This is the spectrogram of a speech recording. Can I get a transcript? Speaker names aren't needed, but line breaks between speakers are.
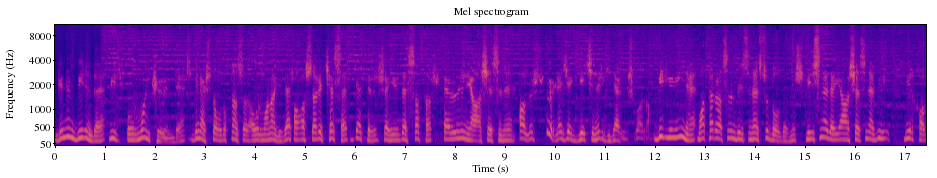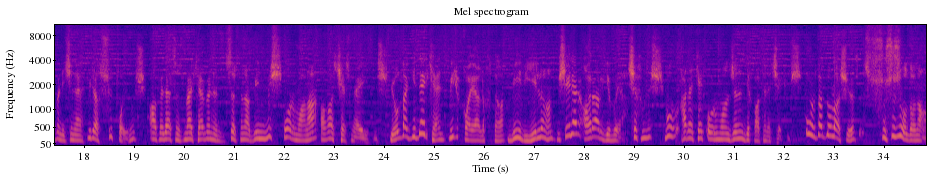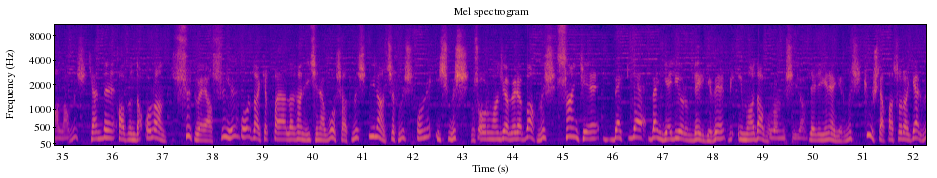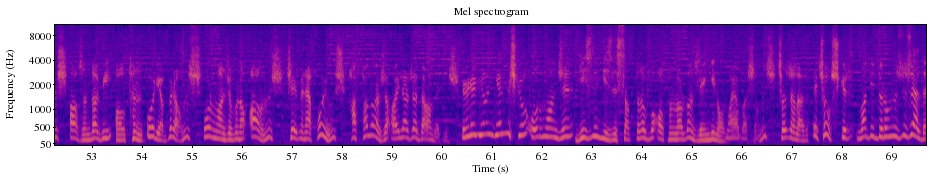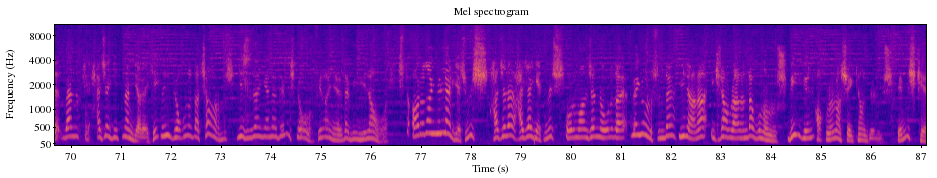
Günün birinde bir orman köyünde güneş doğduktan sonra ormana gider, ağaçları keser, getirir, şehirde satar, evinin yaşesini alır, böylece geçinir gidermiş bu adam. Bir gün yine matarasının birisine su doldurmuş, birisine de yaşesine bir bir kabın içine biraz süt koymuş. Affedersiniz merkebenin sırtına binmiş ormana ağaç kesmeye gitmiş. Yolda giderken bir kayalıkta bir yılan bir şeyler arar gibi çıkmış. Bu hareket ormancının dikkatini çekmiş. Orada dolaşıyor. Susuz olduğunu anlamış. Kendi kabında olan süt veya suyu oradaki kayalığın içine boşaltmış. Yılan çıkmış. Onu içmiş. Ormancıya böyle bakmış. Sanki bekle ben geliyorum der gibi bir imada bulunmuş ilan. Deliğine girmiş. 2-3 dakika sonra gelmiş. Ağzında bir altın oraya bırakmış. Ormancı bunu almış. Cebine koymuş. Haftalarca, aylarca devam etmiş. Öyle bir an gelmiş ki ormancı gizli gizli sattığı bu altınlardan zengin olmaya başlamış. Çocuklar e çok şükür maddi durumunuz düzeldi. Ben hacca gitmem gerekir. Büyük oğlunu da çağırmış. Gizliden gene demiş ki oğlum filan yerde bir yılan var. İşte aradan günler geçmiş. Hacılar haca gitmiş. Ormancının oğlu da ve yol üstünde ilana ikramlarında bulunmuş. Bir gün aklına şeytan görmüş. Demiş ki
